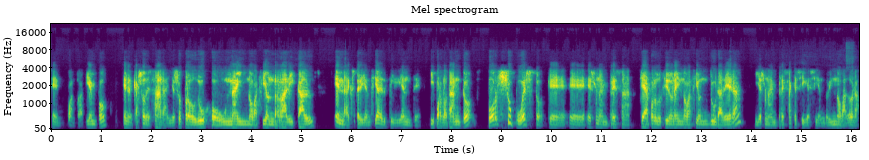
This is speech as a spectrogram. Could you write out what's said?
en cuanto a tiempo en el caso de Zara. Y eso produjo una innovación radical en la experiencia del cliente. Y por lo tanto, por supuesto que eh, es una empresa que ha producido una innovación duradera y es una empresa que sigue siendo innovadora.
